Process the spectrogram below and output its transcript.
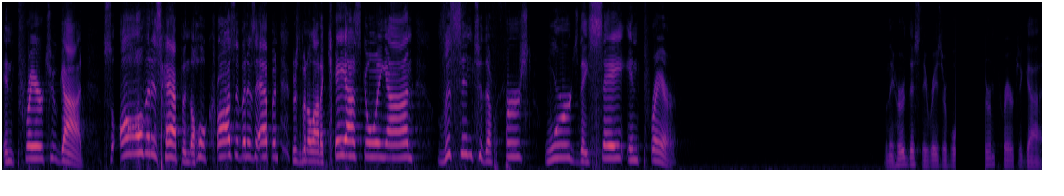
in prayer to God. So, all that has happened, the whole cross event has happened, there's been a lot of chaos going on. Listen to the first words they say in prayer. When they heard this, they raised their voice in prayer to God.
